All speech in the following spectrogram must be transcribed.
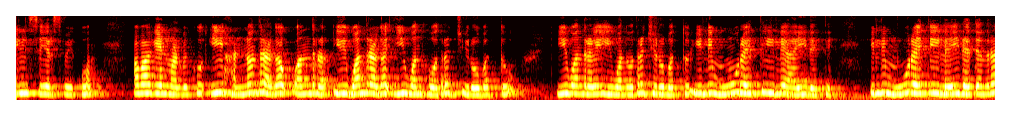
ಇಲ್ಲಿ ಸೇರಿಸ್ಬೇಕು. ಅವಾಗ ಏನು ಮಾಡಬೇಕು? ಈ ಹನ್ನೊಂದರಾಗ ಒಂದ್ರ, ಈ ಒಂದರಾಗ ಈ ಒಂದು ಹೋದ್ರೆ ಜೀರೋ ಬತ್ತು. ಈ ಒಂದರಾಗ ಈ ಒಂದು ಹೋದ್ರೆ ಜೀರೋ ಬತ್ತು. ಇಲ್ಲಿ ಮೂರು ಐತಿ, ಇಲ್ಲಿ ಐದು ಐತಿ. ಇಲ್ಲಿ ಮೂರು ಐತಿ, ಇಲ್ಲಿ ಐದು ಐತಿ ಅಂದ್ರೆ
